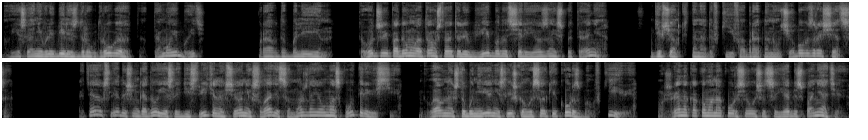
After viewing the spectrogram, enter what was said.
Но если они влюбились друг в друга, так тому и быть. Правда, блин. Тут же и подумал о том, что это любви будут серьезные испытания. Девчонке-то надо в Киев обратно на учебу возвращаться. Хотя в следующем году, если действительно все у них сладится, можно ее в Москву перевести. Главное, чтобы у нее не слишком высокий курс был в Киеве. Уже на каком она курсе учится, я без понятия.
